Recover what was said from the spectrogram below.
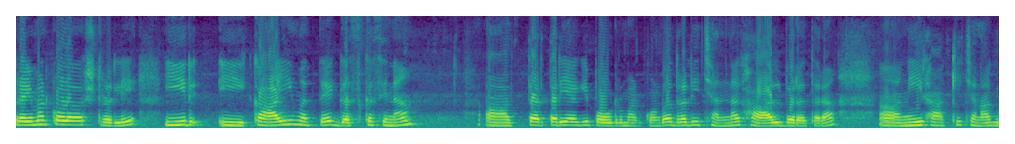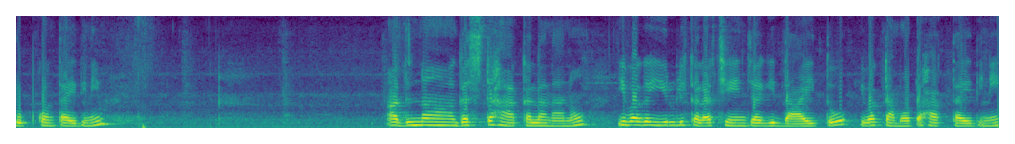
ಫ್ರೈ ಮಾಡ್ಕೊಳ್ಳೋ ಅಷ್ಟರಲ್ಲಿ ಈ ಈ ಕಾಯಿ ಮತ್ತು ಗಸಗಸಿನ ತರ್ತರಿಯಾಗಿ ಪೌಡ್ರ್ ಮಾಡಿಕೊಂಡು ಅದರಲ್ಲಿ ಚೆನ್ನಾಗಿ ಹಾಲು ಬರೋ ಥರ ನೀರು ಹಾಕಿ ಚೆನ್ನಾಗಿ ರುಬ್ಕೊತಾ ಇದ್ದೀನಿ. ಅದನ್ನು ಗಷ್ಟ ಹಾಕಲ್ಲ ನಾನು. ಇವಾಗ ಈರುಳ್ಳಿ ಕಲರ್ ಚೇಂಜ್ ಆಗಿದ್ದಾಯಿತು. ಇವಾಗ ಟೊಮೊಟೊ ಹಾಕ್ತಾ ಇದ್ದೀನಿ.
